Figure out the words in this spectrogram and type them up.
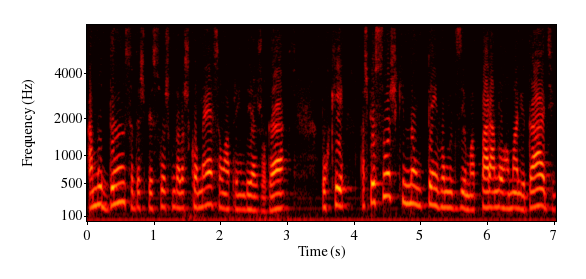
a mudança das pessoas quando elas começam a aprender a jogar, porque as pessoas que não têm, vamos dizer, uma paranormalidade,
